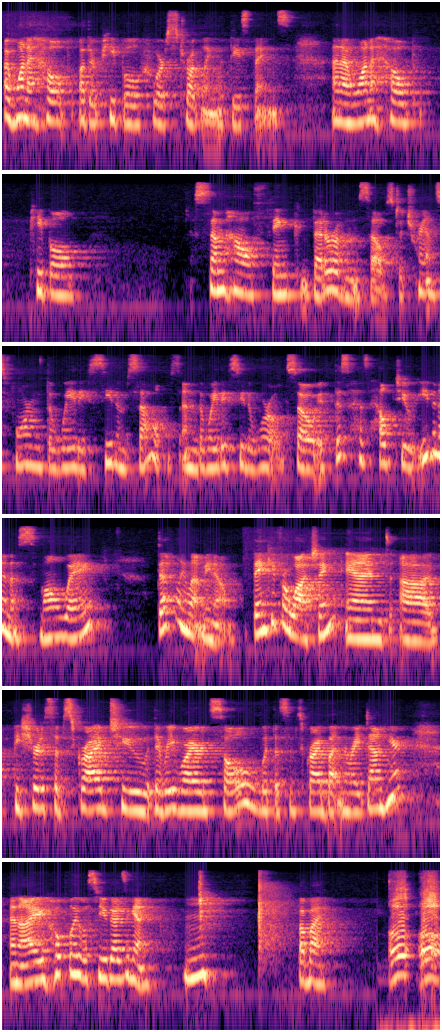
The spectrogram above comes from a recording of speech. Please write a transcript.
I want to help other people who are struggling with these things. And I want to help people somehow think better of themselves to transform the way they see themselves and the way they see the world. So if this has helped you even in a small way, definitely let me know. Thank you for watching and uh, be sure to subscribe to The Rewired Soul with the subscribe button right down here. And I hopefully will see you guys again. Bye-bye. Uh, uh,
